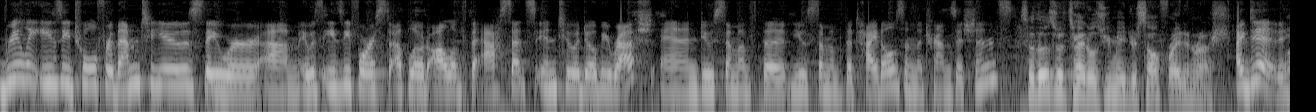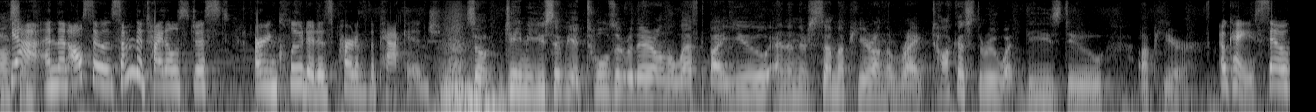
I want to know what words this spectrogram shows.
really easy tool for them to use. They were, um, it was easy for us to upload all of the assets into Adobe Rush and do some of the, use some of the titles and the transitions. So those are titles you made yourself right in Rush? I did, awesome. yeah. And then also some of the titles just are included as part of the package. So Jamie, you said we had tools over there on the left by you, and then there's some up here on the right. Talk us through what these do up here. Okay, so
